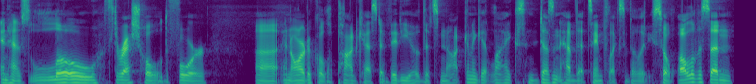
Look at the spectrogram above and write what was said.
and has low threshold for uh, an article, a podcast, a video that's not going to get likes and doesn't have that same flexibility. So all of a sudden,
